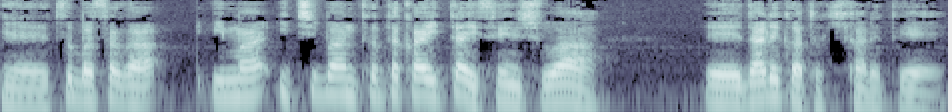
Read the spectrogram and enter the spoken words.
えー翼が今一番戦いたい選手は、えー誰かと聞かれて、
